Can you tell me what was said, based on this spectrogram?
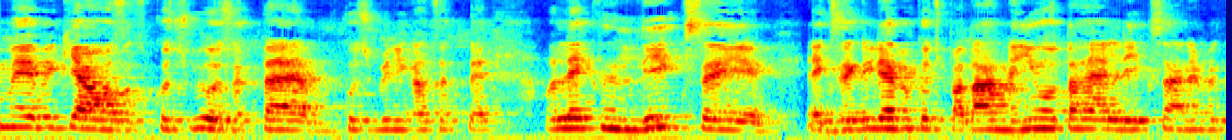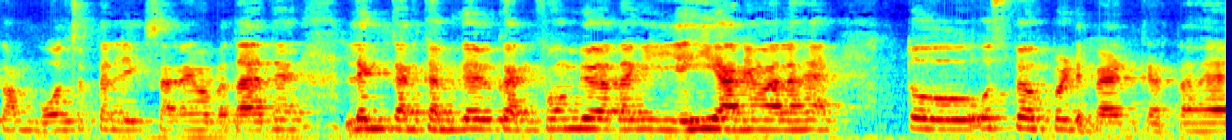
में भी क्या हो सकता, कुछ भी हो सकता है, कुछ भी निकल सकते। लेकिन लीक से ही एग्जैक्टली हमें कुछ पता नहीं होता है। लीक्स आने पे हम बोल सकते हैं लीक्स आने में बताए थे। लेकिन कभी कभी कंफर्म भी होता है कि यही आने वाला है। तो उस पर ऊपर डिपेंड करता है।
